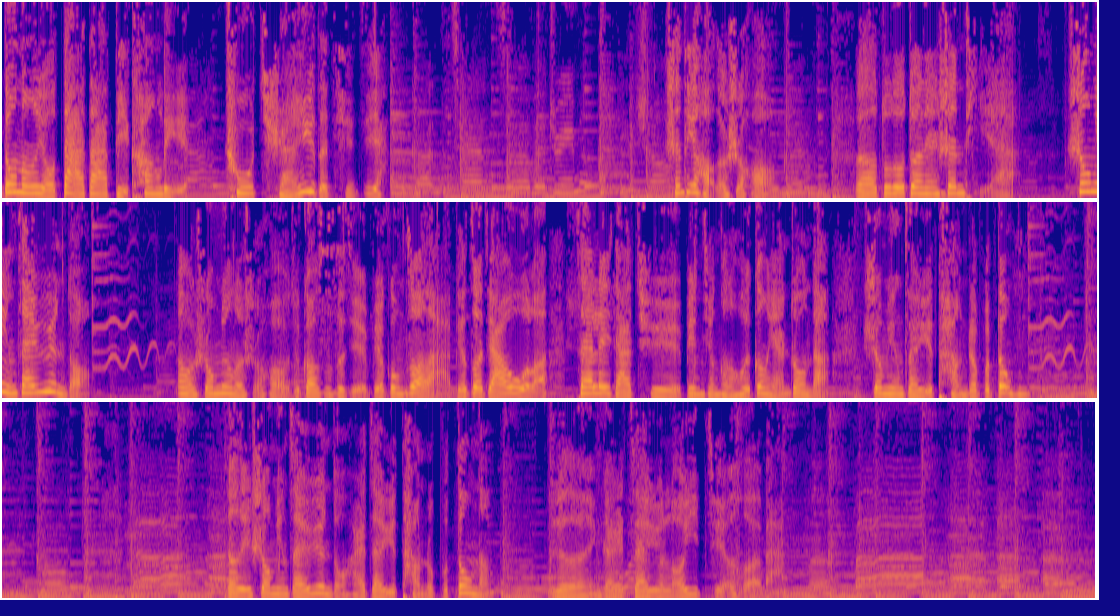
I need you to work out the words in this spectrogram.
都能有大大抵抗力。出痊愈的奇迹。身体好的时候，我要多多锻炼身体。生命在运动。当我生病的时候，就告诉自己别工作了，别做家务了，再累下去，病情可能会更严重的。生命在于躺着不动。到底生命在于运动，还是在于躺着不动呢？我觉得应该是在于劳逸结合吧。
